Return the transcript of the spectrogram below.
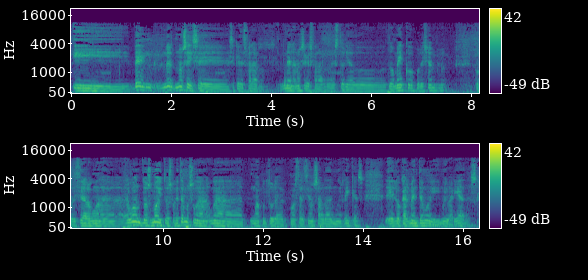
E ben, non, non sei se, se queres falar nela, non sei que falar da historia do, do Meco, por exemplo por dicir alguna, algún dos moitos, porque temos unha, unha, unha cultura con as tradicións, a verdade, moi ricas, eh, localmente moi moi variadas.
